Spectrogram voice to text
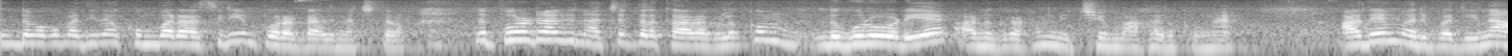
இந்த பக்கம் பார்த்திங்கன்னா கும்பராசிரியும் புரட்டாதி நட்சத்திரம். இந்த புரட்டாதி நட்சத்திரக்காரர்களுக்கும் இந்த குருவுடைய அனுகிரகம் நிச்சயமாக இருக்குங்க. அதே மாதிரி பார்த்திங்கன்னா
